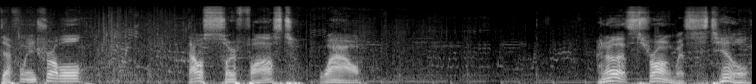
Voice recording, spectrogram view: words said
Definitely in trouble. That was so fast. Wow. I know that's strong, but still.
